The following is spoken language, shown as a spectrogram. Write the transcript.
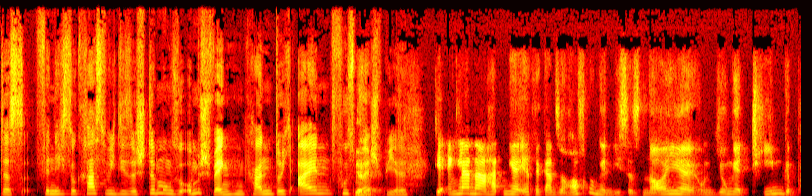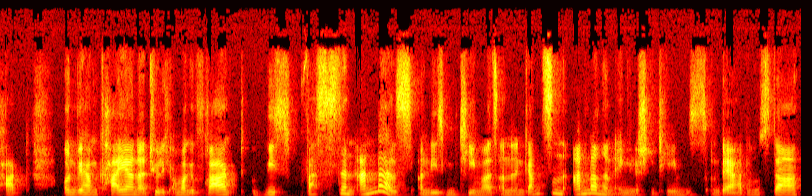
das finde ich so krass, wie diese Stimmung so umschwenken kann durch ein Fußballspiel. Ja. Die Engländer hatten ja ihre ganze Hoffnung in dieses neue und junge Team gepackt. Und wir haben Kaya natürlich auch mal gefragt, was ist denn anders an diesem Team als an den ganzen anderen englischen Teams? Und der hat uns da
